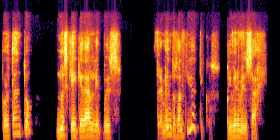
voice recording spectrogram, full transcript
Por lo tanto, no es que hay que darle, pues, tremendos antibióticos. Primer mensaje.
